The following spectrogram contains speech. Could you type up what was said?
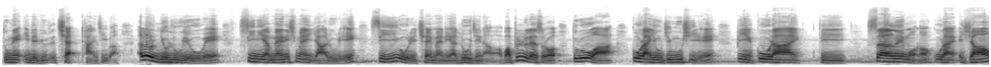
သူနဲ့ interview တစ်ချက်ထိုင်ကြည့်ပါအဲ့လိုမျိုးလူတွေကိုပဲ senior management ယာလူတွေ CEO တွေ chairman တွေကလိုချင်တာပါဘာဖြစ်လို့လဲဆိုတော့သူတို့ကကိုယ်တိုင်ယုံကြည်မှုရှိတယ်ပြီးရင်ကိုယ်တိုင်ဒီ selling ပေါ့နော်ကိုယ်တိုင်အယောင်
